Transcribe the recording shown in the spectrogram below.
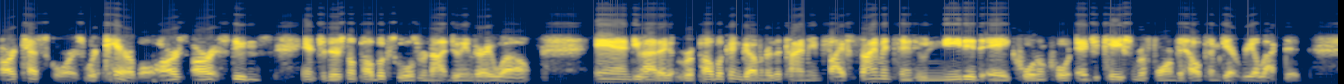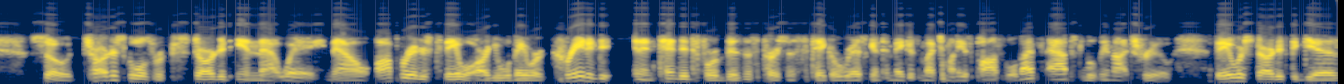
our test scores were terrible. Our our students in traditional public schools were not doing very well. And you had a Republican governor at the time named Fife Symington who needed a quote unquote education reform to help him get reelected. So charter schools were started in that way. Now, operators today will argue, well, they were created and intended for business persons to take a risk and to make as much money as possible. That's absolutely not true. They were started to give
